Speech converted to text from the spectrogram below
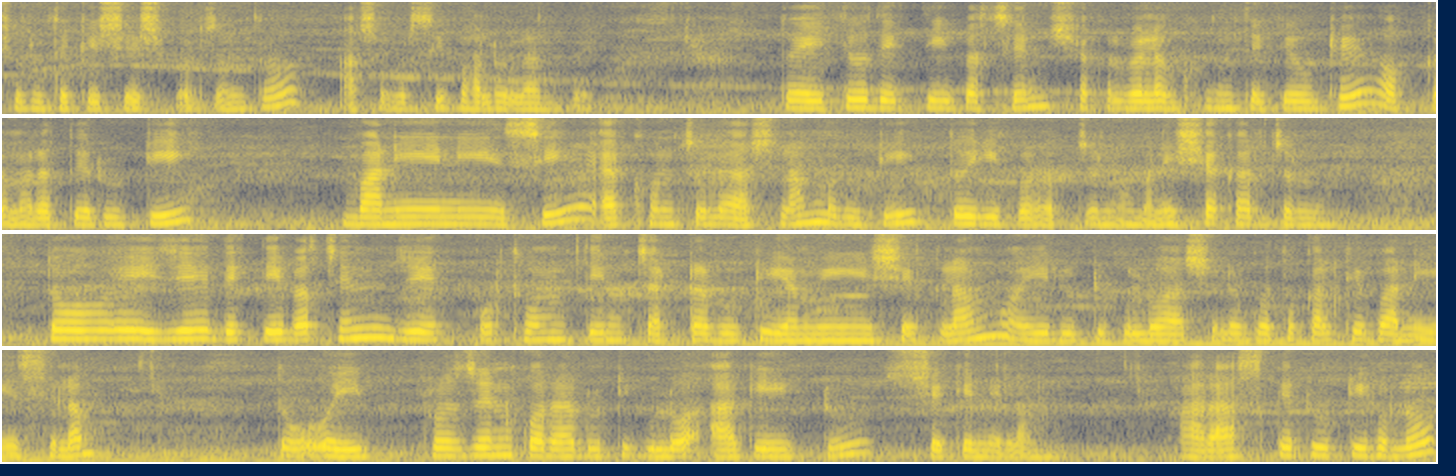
শুরু থেকে শেষ পর্যন্ত আশা করছি ভালো লাগবে। তো এই তো দেখতেই পাচ্ছেন, সকালবেলা ঘুম থেকে উঠে অফ ক্যামেরাতে রুটি বানিয়ে নিয়েছি। এখন চলে আসলাম রুটি তৈরি করার জন্য মানে শেখার জন্য। তো এই যে দেখতেই পাচ্ছেন যে প্রথম তিন চারটা রুটি আমি শেখলাম। ওই রুটিগুলো আসলে গতকালকে বানিয়েছিলাম। তো ওই ফ্রোজেন করা রুটিগুলো আগে একটু সেঁকে নিলাম। আর আজকের রুটি হলো,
